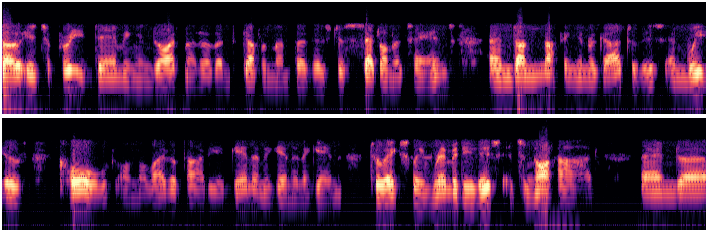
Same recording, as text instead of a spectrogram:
So it's a pretty damning indictment of a government that has just sat on its hands and done nothing in regard to this. And we have called on the Labor Party again and again and again to actually remedy this. It's not hard. And uh,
